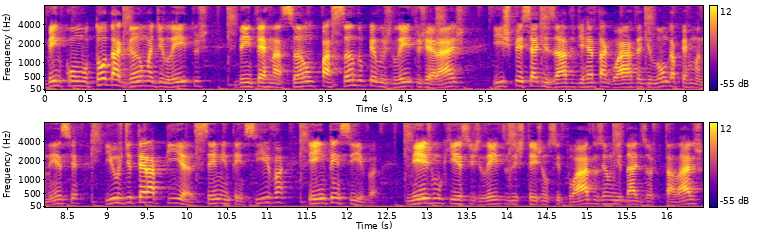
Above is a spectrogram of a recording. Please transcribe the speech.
bem como toda a gama de leitos de internação, passando pelos leitos gerais e especializado de retaguarda de longa permanência e os de terapia semi-intensiva e intensiva, mesmo que esses leitos estejam situados em unidades hospitalares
